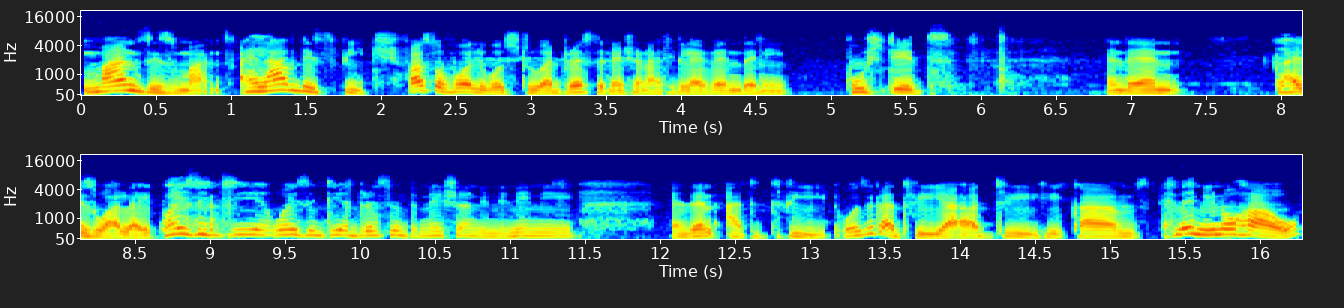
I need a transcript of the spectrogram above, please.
man's is man's. I love this speech. First of all, it was to address the nation at 11. Then he pushed it and then guys were like, why isn't he, why isn't he addressing the nation in Nini? And then at three, was it at three? Yeah, at three, he comes. And then you know how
